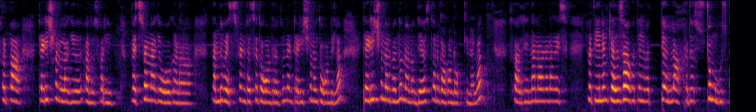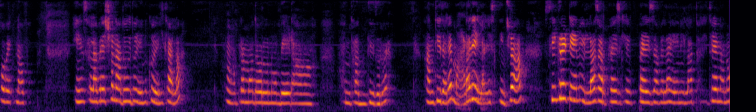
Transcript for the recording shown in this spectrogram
ಸ್ವಲ್ಪ ಟ್ರೆಡಿಷನಲ್ ಆಗಿ, ಅದು ಸಾರಿ ವೆಸ್ಟರ್ನ್ ಆಗಿ ಹೋಗೋಣ. ನಂದು ವೆಸ್ಟರ್ನ್ ಡ್ರೆಸ್ಸೇ ತೊಗೊಂಡಿರೋದು ನಾನು ಟ್ರೆಡಿಷನಲ್ ತೊಗೊಂಡಿಲ್ಲ. ಟ್ರೆಡಿಷನಲ್ ಬಂದು ನಾನು ದೇವಸ್ಥಾನಕ್ಕೆ ಹಾಕೊಂಡು ಹೋಗ್ತೀನಲ್ವ? ಸೊ ಅದರಿಂದ ನೋಡೋಣ ಗೈಸ್ ಇವತ್ತು ಏನೇನು ಕೆಲಸ ಆಗುತ್ತೆ ಇವತ್ತೆಲ್ಲ ಆದಷ್ಟು ಮುಗಿಸ್ಕೋಬೇಕು ನಾವು. ಏನು ಸೆಲೆಬ್ರೇಷನ್ ಅದು ಇದು ಏನಕ್ಕೂ ಹೇಳ್ತಾ ಇಲ್ಲ. ಪ್ರಮೋದ್ ಅವ್ರಿಗೂ ಬೇಡ ಅಂತ ಅಂತಿದ್ರು. ಅಂತಿದ್ದಾರೆ, ಮಾಡೋದೇ ಇಲ್ಲ. ಎಸ್ ನಿಜ. ಸೀಕ್ರೆಟ್ ಏನೂ ಇಲ್ಲ ಸರ್ಪ್ರೈಸ್ ಪ್ರೈಸ್ ಅವೆಲ್ಲ ಏನಿಲ್ಲ. ಆ ಥರ ಇದ್ದರೆ ನಾನು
